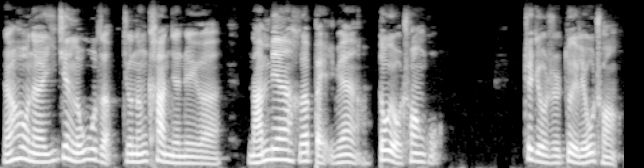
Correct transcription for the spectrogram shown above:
然后呢，一进了屋子，就能看见这个南边和北边啊都有窗户，这就是对流窗，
